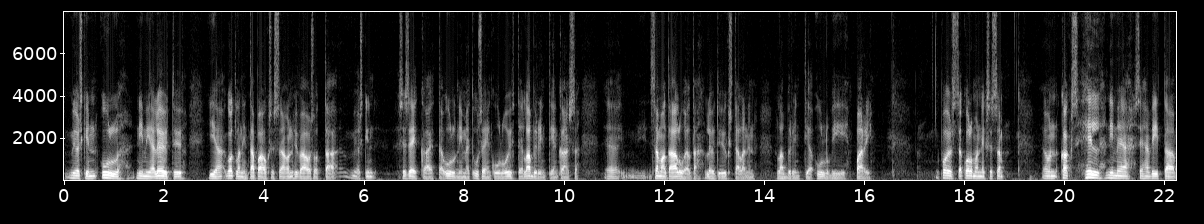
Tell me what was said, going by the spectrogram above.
Myöskin Ull-nimiä löytyy ja Gotlannin tapauksessa on hyvä osoittaa myöskin se seikka, että Ull-nimet usein kuuluu yhteen labyrinttien kanssa. Samalta alueelta löytyy yksi tällainen labyrintti ja Ulvi-pari. Pohjoisessa kolmanneksessa on kaksi Hell-nimeä. Sehän viittaa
